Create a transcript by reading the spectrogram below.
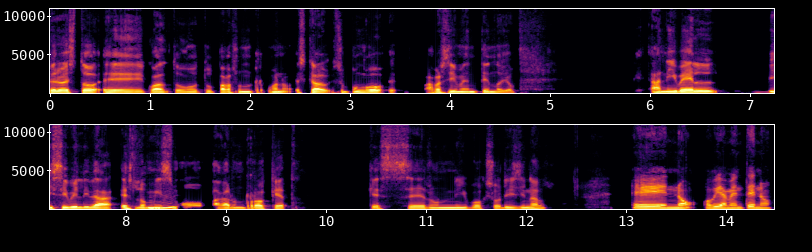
Pero esto, eh, cuando tú pagas un... Bueno, es que supongo, eh, a ver si me entiendo yo. A nivel visibilidad, ¿es lo mismo pagar un Rocket que ser un Evox Original? Eh, no, obviamente no.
